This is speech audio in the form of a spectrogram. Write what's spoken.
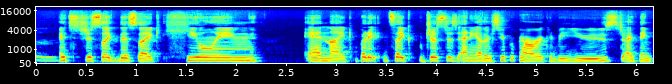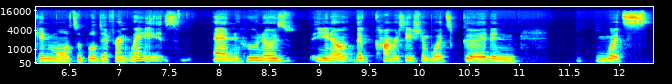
Mm. It's just like this like healing and like but it's like just as any other superpower it could be used I think in multiple different ways. And who knows, you know, the conversation of what's good and what's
